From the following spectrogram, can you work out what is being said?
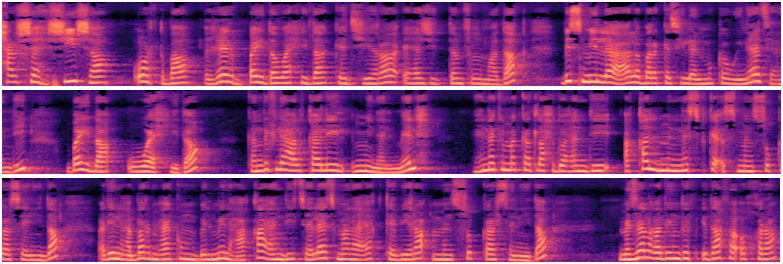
حرشه هشيشه ورطبه غير بيضة واحدة كتجي رائعة جدا في المذاق. بسم الله على بركة الله المكونات. عندي بيضة واحدة كنضيف لها القليل من الملح. هنا كما كتلاحظوا عندي أقل من نصف كأس من السكر سنيدة. غادي نعبر معكم بالملعقة. عندي ثلاث ملاعق كبيرة من السكر سنيدة. مازال غادي نضيف إضافة أخرى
